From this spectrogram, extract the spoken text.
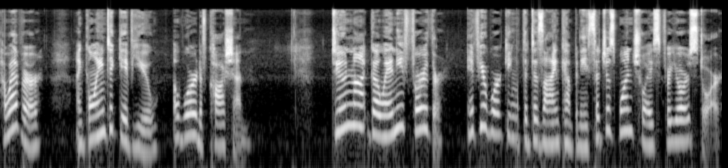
However, I'm going to give you a word of caution. Do not go any further if you're working with a design company such as One Choice for your store.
